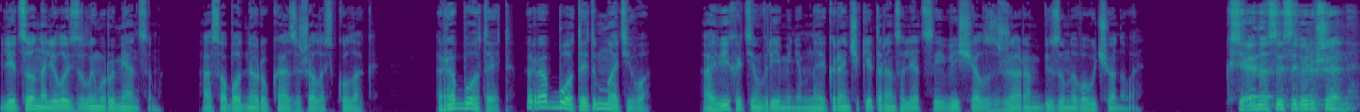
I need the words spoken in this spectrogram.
Лицо налилось злым румянцем, а свободная рука сжалась в кулак. «Работает! Работает, мать его!» А Виха тем временем на экранчике трансляции вещал с жаром безумного ученого. «Ксеносы совершенно!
